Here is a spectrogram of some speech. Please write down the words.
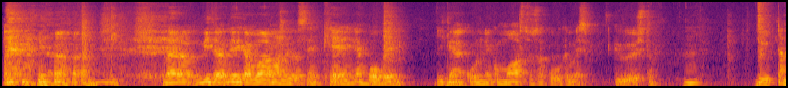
Mä en ole mitä, mitkään varma niitä sen Kenin ja Bobin ikään kuin, niin kuin maastossa kulkemiskyvyistä. Kiitos.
